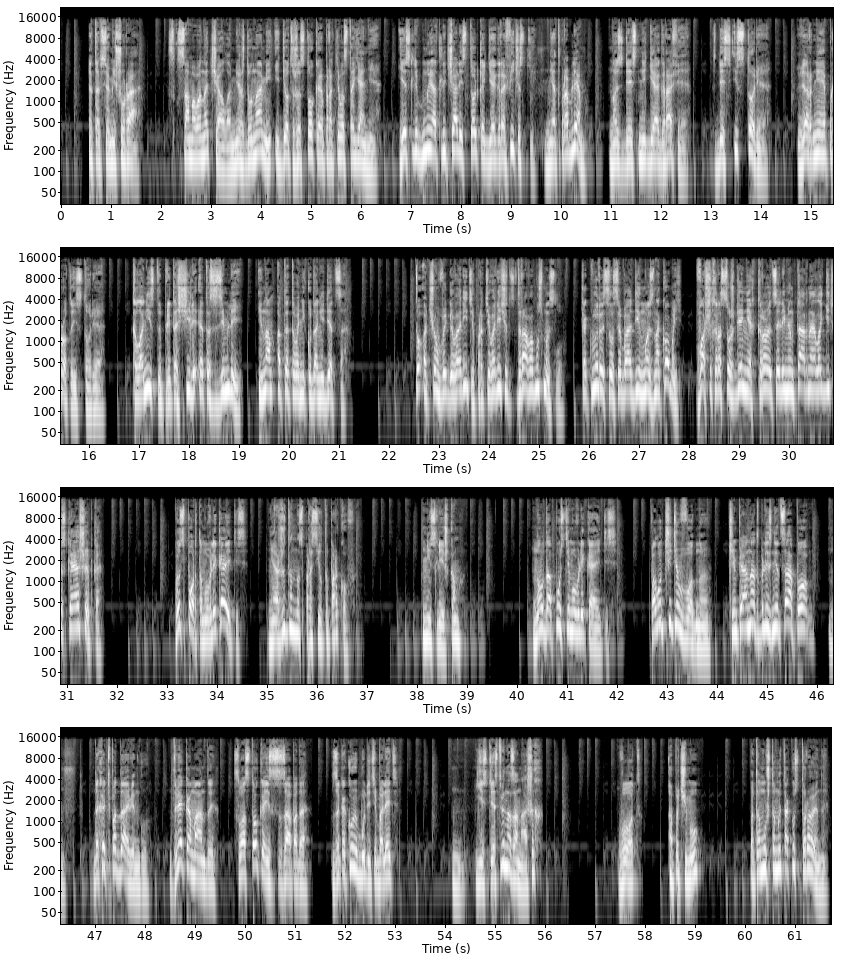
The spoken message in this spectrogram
Это все мишура. С самого начала между нами идет жестокое противостояние. Если бы мы отличались только географически, нет проблем. Но здесь не география, здесь история. Вернее, протоистория. Колонисты притащили это с земли, и нам от этого никуда не деться. То, о чем вы говорите, противоречит здравому смыслу. Как выразился бы один мой знакомый, В ваших рассуждениях кроется элементарная логическая ошибка. Вы спортом увлекаетесь? Неожиданно спросил Топорков. Не слишком. Ну, допустим, увлекаетесь. Получите вводную. Чемпионат близнеца по... Да хоть по дайвингу. Две команды. С востока и с запада. За какую будете болеть? Естественно, за наших. Вот. А почему? Потому что мы так устроены.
